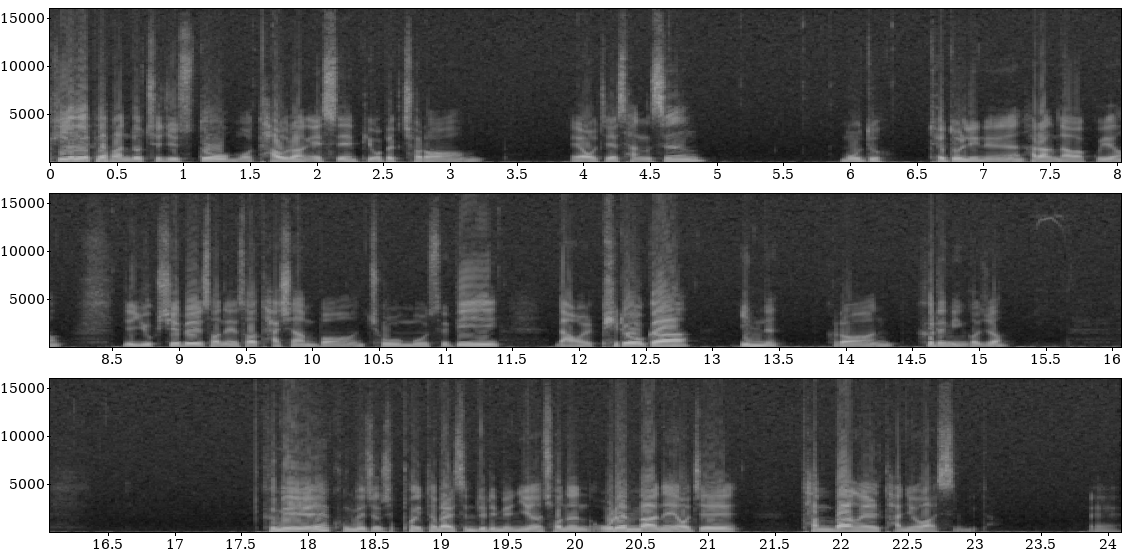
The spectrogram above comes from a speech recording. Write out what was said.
필라델피아 반도체 지수도 뭐 다우랑 S&P 500처럼 예, 어제 상승 모두 되돌리는 하락 나왔고요. 이제 60일선에서 다시 한번 좋은 모습이 나올 필요가 있는 그런 흐름인 거죠. 금요일 국내 증시 포인트 말씀드리면요. 저는 오랜만에 어제 탐방을 다녀왔습니다. 예,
